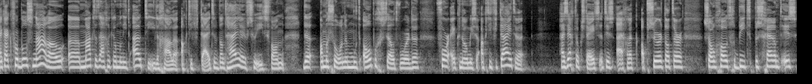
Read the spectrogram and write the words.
Nou, kijk, voor Bolsonaro uh, maakt het eigenlijk helemaal niet uit, die illegale activiteiten. Want hij heeft zoiets van: de Amazone moet opengesteld worden voor economische activiteiten. Hij zegt ook steeds: het is eigenlijk absurd dat er zo'n groot gebied beschermd is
